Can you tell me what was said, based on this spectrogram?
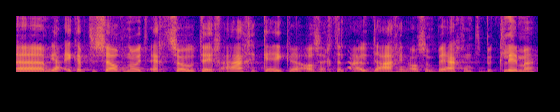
Um, ja, ik heb er zelf nooit echt zo tegen aangekeken als echt een uitdaging, als een berg om te beklimmen.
